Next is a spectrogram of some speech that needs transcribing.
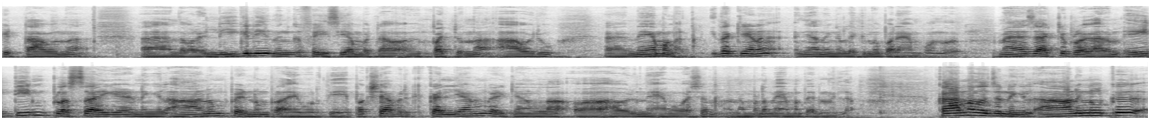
കിട്ടാവുന്ന എന്താ പറയുക ലീഗലി നിങ്ങൾക്ക് ഫേസ് ചെയ്യാൻ പറ്റാ പറ്റുന്ന ആ ഒരു നിയമങ്ങൾ. ഇതൊക്കെയാണ് ഞാൻ നിങ്ങളിലേക്ക് ഇന്ന് പറയാൻ പോകുന്നത്. മാരേജ് ആക്ട് പ്രകാരം എയ്റ്റീൻ പ്ലസ് ആയി ആണും പെണ്ണും പ്രായപൂർത്തിയായി. പക്ഷേ അവർക്ക് കല്യാണം കഴിക്കാനുള്ള ആ ഒരു നിയമവശം നമ്മുടെ നിയമം തരുന്നില്ല. കാരണം എന്ന് വെച്ചിട്ടുണ്ടെങ്കിൽ ആണുങ്ങൾക്ക്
